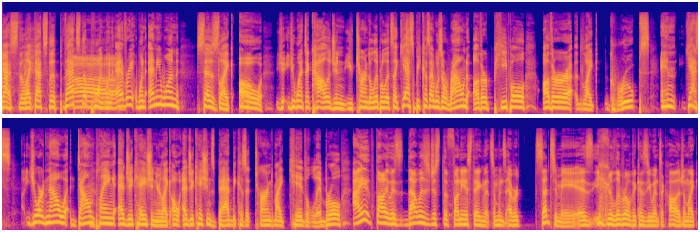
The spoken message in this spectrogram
yes, the, like that's the that's the point when Uh. every when anyone says like, "Oh, you, you went to college and you turned a liberal," it's like, yes, because I was around other people, other like groups, and yes. You are now downplaying education. You're like, oh, education's bad because it turned my kid liberal. I thought it was that was just the funniest thing that someone's ever said to me is you're liberal because you went to college. I'm like,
